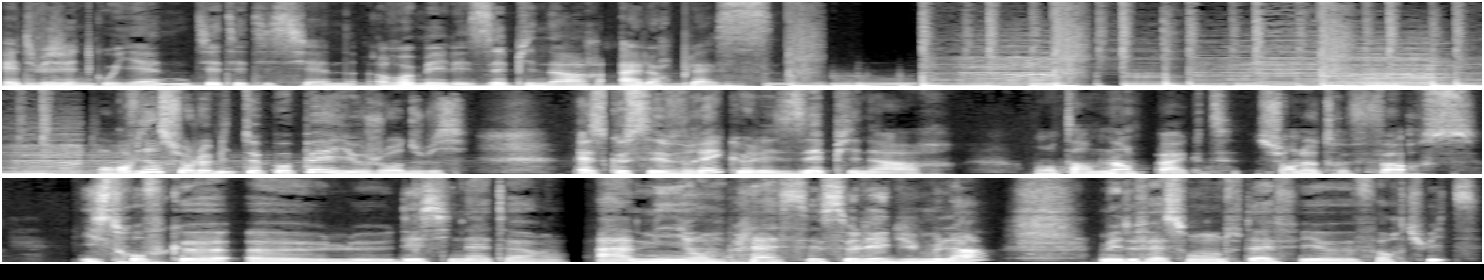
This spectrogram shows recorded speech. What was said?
Edwige Nguyen, diététicienne, remet les épinards à leur place. On revient sur le mythe de Popeye aujourd'hui. Est-ce que c'est vrai que les épinards ont un impact sur notre force? Il se trouve que euh, le dessinateur a mis en place ce légume-là, mais de façon tout à fait euh, fortuite,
